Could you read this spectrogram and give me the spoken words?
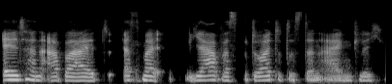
Elternarbeit. Erstmal, ja, was bedeutet es dann eigentlich,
